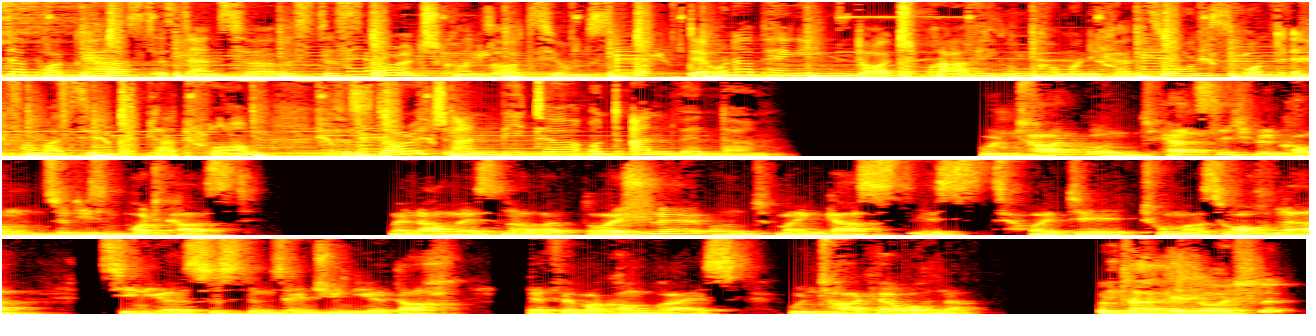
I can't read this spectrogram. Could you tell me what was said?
Dieser Podcast ist ein Service des Storage Konsortiums, der unabhängigen deutschsprachigen Kommunikations- und Informationsplattform für Storage-Anbieter und Anwender. Guten Tag und herzlich willkommen zu diesem Podcast. Mein Name ist Norbert Deutschle und mein Gast ist heute Thomas Rochner, Senior Systems Engineer Dach der Firma Comprise. Guten Tag, Herr Rochner. Guten Tag, Herr Deutschle.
